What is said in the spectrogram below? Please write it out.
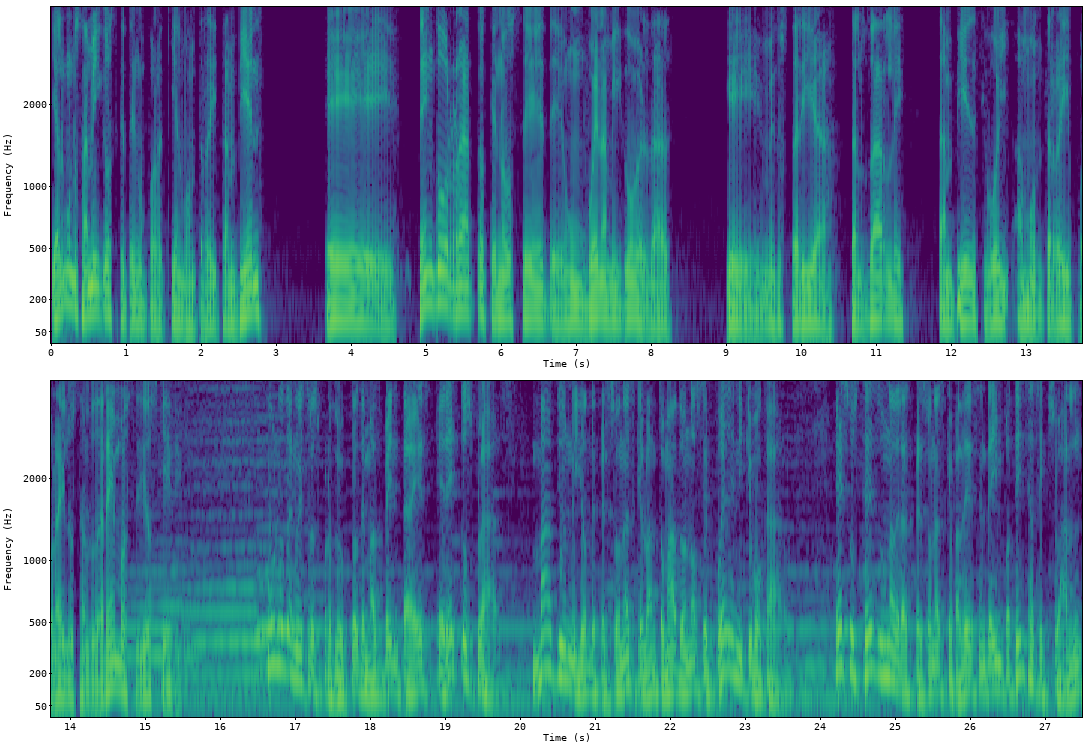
y algunos amigos que tengo por aquí en Monterrey también. Tengo rato que no sé de un buen amigo, ¿verdad? Que me gustaría saludarle. También si voy a Monterrey, por ahí lo saludaremos si Dios quiere. Uno de nuestros productos de más venta es Erectus Plus. Más de un millón de personas que lo han tomado no se pueden equivocar. ¿Es usted una de las personas que padecen de impotencia sexual,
